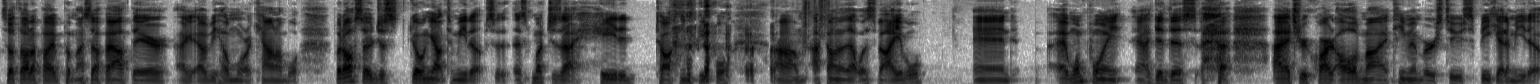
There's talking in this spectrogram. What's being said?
So I thought if I put myself out there, I, I would be held more accountable. But also just going out to meetups. As much as I hated talking to people. um, I found that that was valuable. And at one point, I did this. I actually required all of my team members to speak at a meetup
